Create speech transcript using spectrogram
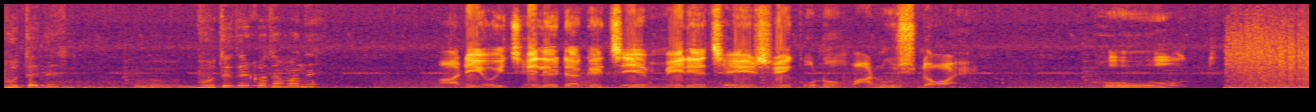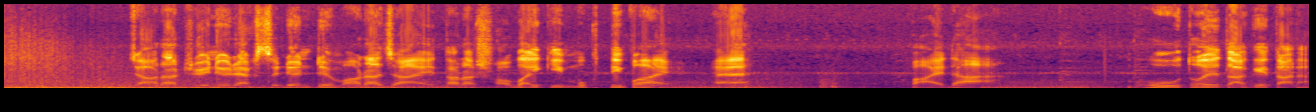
ভূতেদের? ভূতেদের কথা মানে? মানে ওই ছেলেটাকে যে মেরেছে সে কোনো মানুষ নয়। ভূত। যারা ট্রেনের অ্যাক্সিডেন্টে মারা যায়, তারা সবাই কি মুক্তি পায় হ্যাঁ? পায় না। ভূত হয়ে থাকে তারা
